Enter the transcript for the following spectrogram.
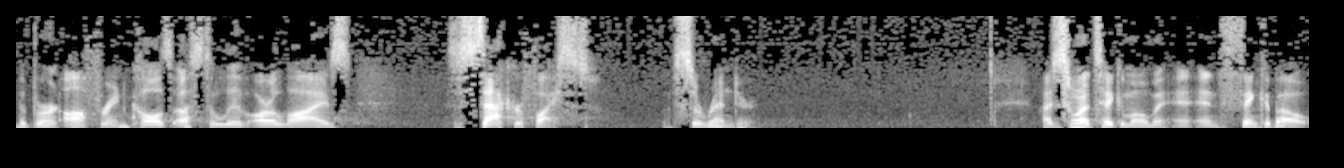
The burnt offering calls us to live our lives as a sacrifice of surrender. I just want to take a moment and, think about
